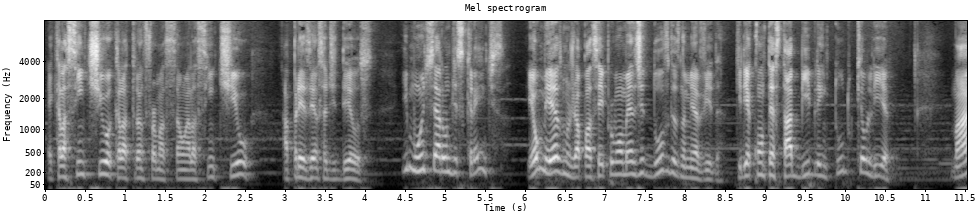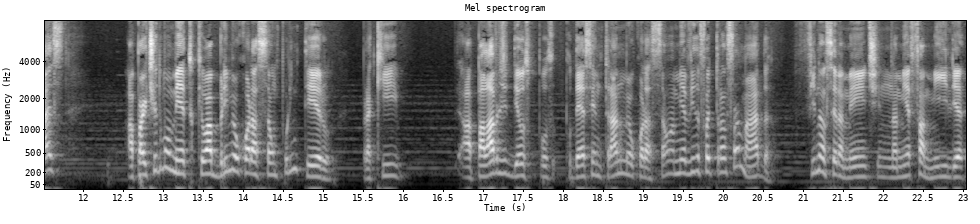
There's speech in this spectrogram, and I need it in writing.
é que ela sentiu aquela transformação, ela sentiu a presença de Deus. E muitos eram descrentes. Eu mesmo já passei por momentos de dúvidas na minha vida. Queria contestar a Bíblia em tudo que eu lia. Mas, a partir do momento que eu abri meu coração por inteiro para que a palavra de Deus pudesse entrar no meu coração, a minha vida foi transformada financeiramente, na minha família,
